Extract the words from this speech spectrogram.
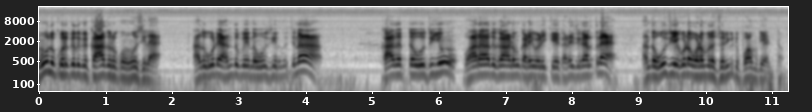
நூலு கொறுக்கிறதுக்கு காது இருக்கும் ஊசியில். அது கூட அந்து போயிருந்த ஊசி இருந்துச்சுன்னா காதற்ற ஊசியும் வாராது காணும் கடைவழிக்கு. கடைசி காலத்தில் அந்த ஊசியை கூட உடம்புல சொருக்கிட்டு போக முடியாதுட்டான்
